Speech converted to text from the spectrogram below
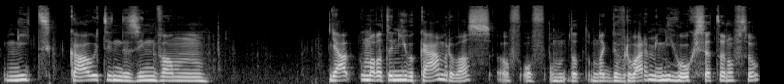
niet koud in de zin van ja, omdat het een nieuwe kamer was, of, of omdat, omdat ik de verwarming niet hoog zette of zo.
